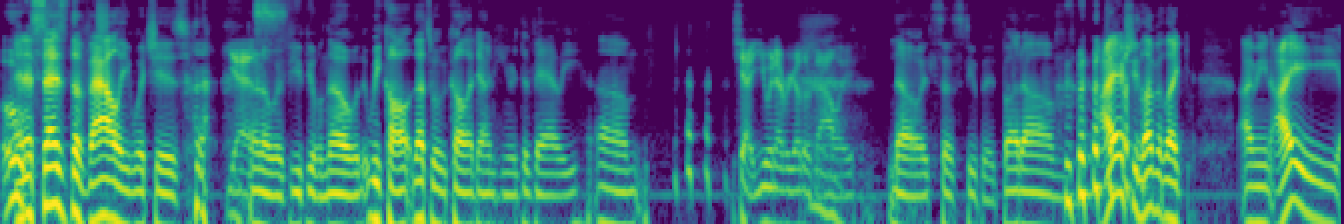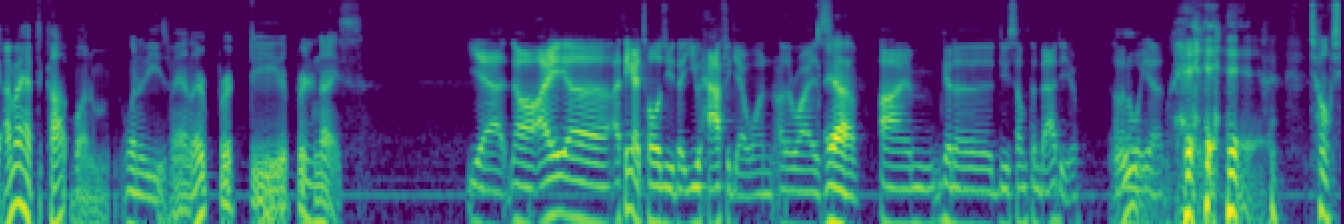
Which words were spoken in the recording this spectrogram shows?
Mm-hmm. and it says the valley, which is yes. I don't know if you people know we call that's what we call it down here, the valley. Um, yeah you and every other valley no, it's so stupid, but um, I actually love it. Like, I mean, I I might have to cop one one of these, man. They're pretty they're pretty nice. Yeah no I uh I think I told you that you have to get one otherwise Yeah. I'm gonna do something bad to you. I don't know what yet. Don't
